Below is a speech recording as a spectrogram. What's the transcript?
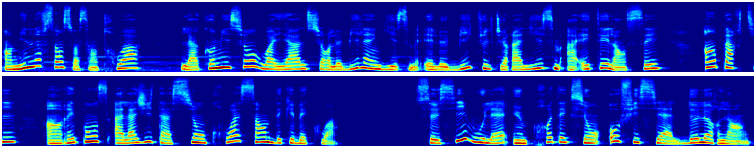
En 1963, la Commission royale sur le bilinguisme et le biculturalisme a été lancée, en partie en réponse à l'agitation croissante des Québécois. Ceux-ci voulaient une protection officielle de leur langue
